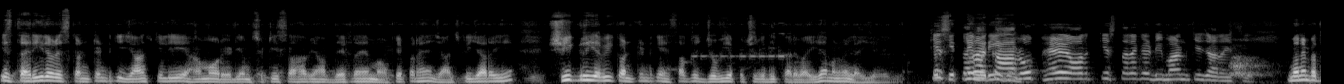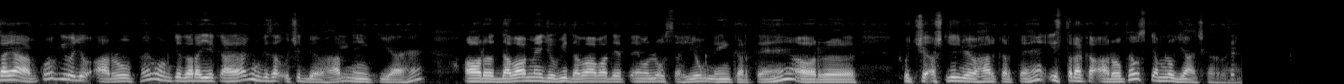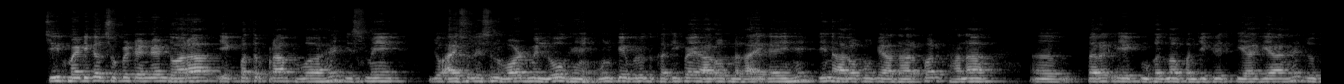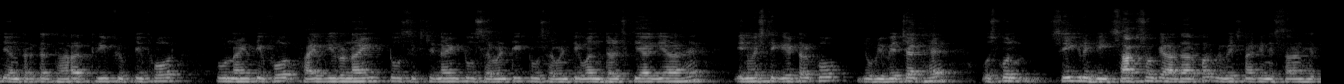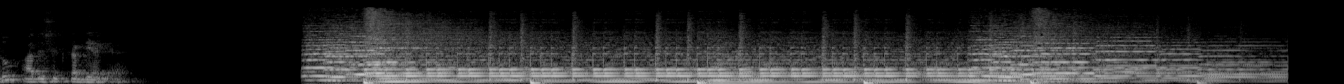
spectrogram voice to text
इस तहरीर और इस कंटेंट की जाँच के लिए हम और एडीएम सिटी साहब यहाँ देख रहे हैं मौके पर हैं जाँच की जा रही है। शीघ्र ही अभी कंटेंट के हिसाब से जो भी अपेक्षित विधिक कार्रवाई है अमल में लाई जाएगी। किस कितने तरह मरीज़ का आरोप है और किस तरह की डिमांड की जा रही थी? मैंने बताया आपको कि वो जो आरोप है वो उनके द्वारा ये कहा जा रहा है कि उनके साथ उचित व्यवहार नहीं किया है और दवा में जो भी दवा ववा देते हैं वो लोग सहयोग नहीं करते हैं और कुछ अश्लील व्यवहार करते हैं। इस तरह का आरोप है उसकी हम लोग जाँच कर रहे हैं। चीफ मेडिकल सुपरिटेंडेंट द्वारा एक पत्र प्राप्त हुआ है जिसमें जो आइसोलेशन वार्ड में लोग हैं उनके विरुद्ध कतिपय आरोप लगाए गए हैं। जिन आरोपों के आधार पर थाना पर एक मुकदमा पंजीकृत किया गया है जो कि अंतर्गत धारा 354, 294, 509, 269, 270, 271 दर्ज किया गया है। इन्वेस्टिगेटर को जो विवेचक है उसको शीघ्र ही साक्ष्यों के आधार पर विवेचना के निस्तारण हेतु आदेशित कर दिया गया है।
